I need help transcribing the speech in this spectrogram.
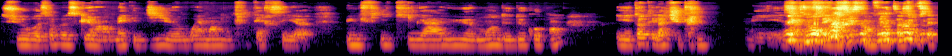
sur ça parce qu'un mec dit euh, ouais moi mon critère c'est euh, une fille qui a eu euh, moins de deux copains et toi t'es là tu cries. Mais ça, se trouve, ça existe en fait. Ça se trouve, c'est-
